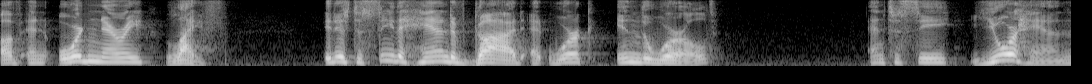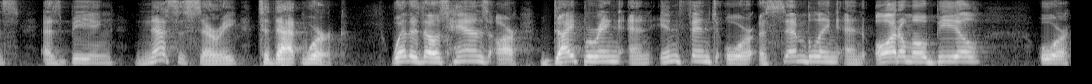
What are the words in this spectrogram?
of an ordinary life. It is to see the hand of God at work in the world and to see your hands as being necessary to that work. Whether those hands are diapering an infant or assembling an automobile or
